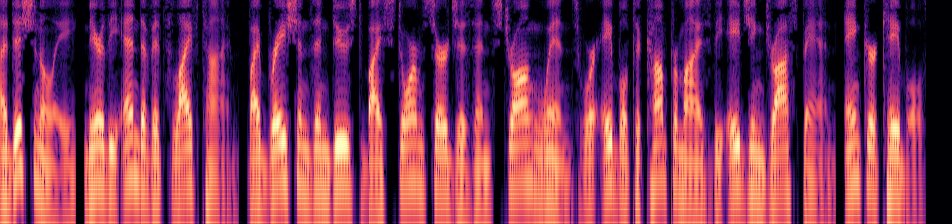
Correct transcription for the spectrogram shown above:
Additionally, near the end of its lifetime, vibrations induced by storm surges and strong winds were able to compromise the aging drawspan, anchor cables,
